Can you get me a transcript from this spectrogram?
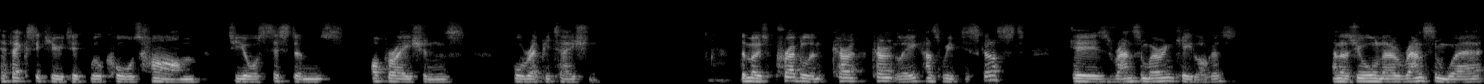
if executed will cause harm to your systems, operations, or reputation. The most prevalent cur currently, as we've discussed, is ransomware and keyloggers. And as you all know, ransomware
